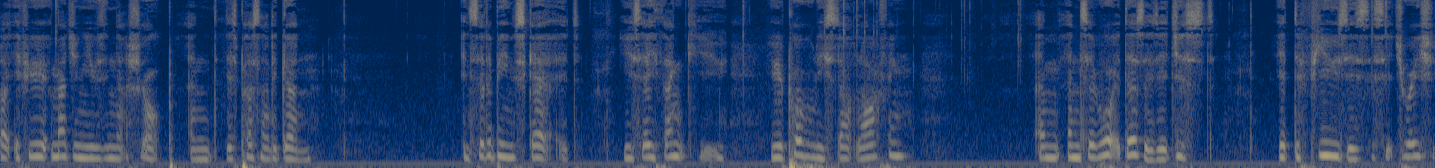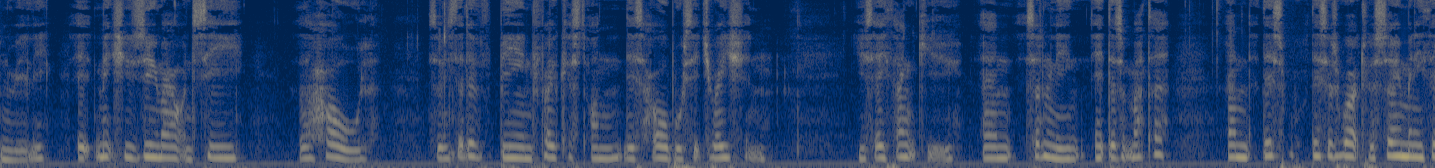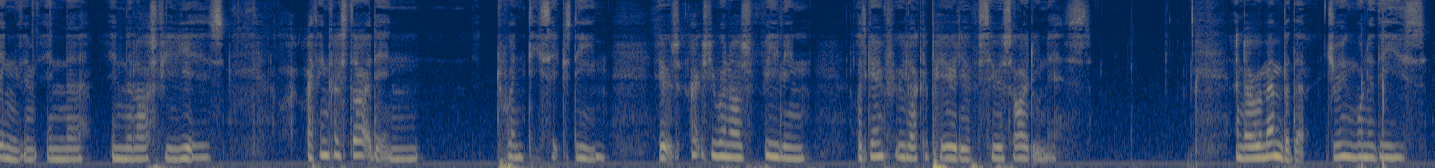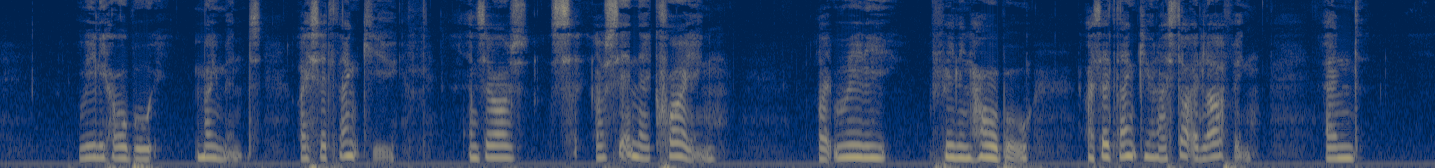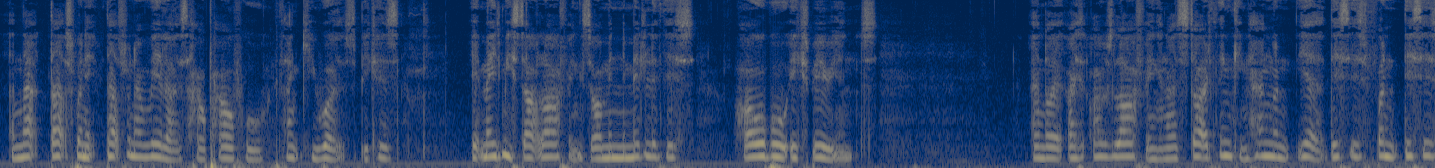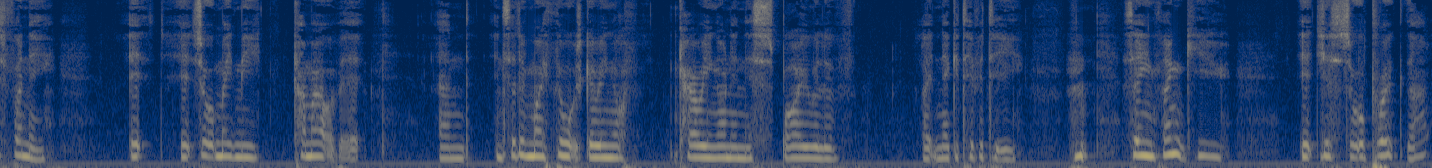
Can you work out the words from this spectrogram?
like if you imagine you was in that shop and this person had a gun instead of being scared, you say thank you, you would probably start laughing. Um, and so what it does is it just it diffuses the situation really. It makes you zoom out and see the whole. So instead of being focused on this horrible situation, you say thank you, and suddenly it doesn't matter. And this this has worked for so many things in, in the in the last few years. I think I started it in 2016. It was actually when I was feeling, I was going through like a period of suicidalness. And I remember that during one of these really horrible moments, I said thank you. And so I was, I was sitting there crying, like really feeling horrible. I said thank you and I started laughing. And and that that's when it that's when I realized how powerful thank you was because it made me start laughing. So I'm in the middle of this horrible experience, and I, I, I was laughing, and I started thinking, hang on, yeah, this is fun. This is funny. It it sort of made me come out of it, and instead of my thoughts going off, carrying on in this spiral of like negativity, saying thank you, it just sort of broke that.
